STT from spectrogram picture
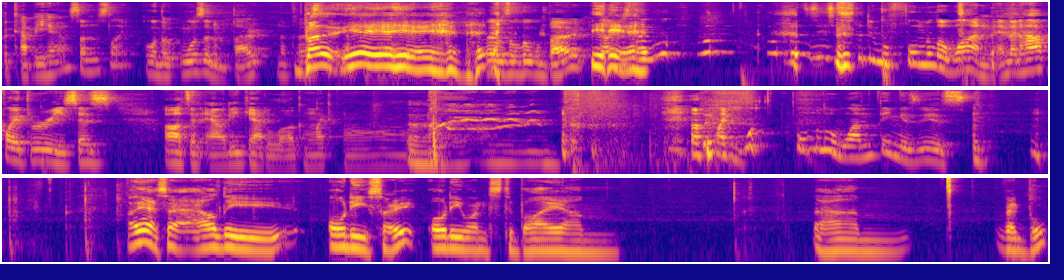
the cubby house. I'm just like, or the, was it a boat? The first yeah, yeah, yeah, yeah. There was a little boat. I was Yeah. like, what, what, what this have to do with Formula One? And then halfway through, he says, "Oh, it's an Audi catalog." I'm like, oh. I'm like, what Formula One thing is this? Oh yeah, so Aldi Audi, sorry, Audi wants to buy um um Red Bull.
